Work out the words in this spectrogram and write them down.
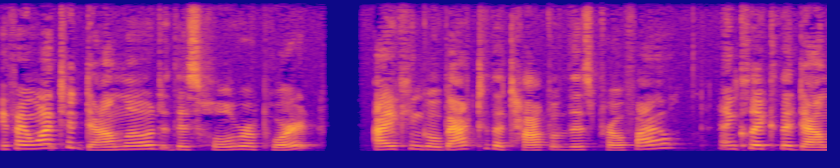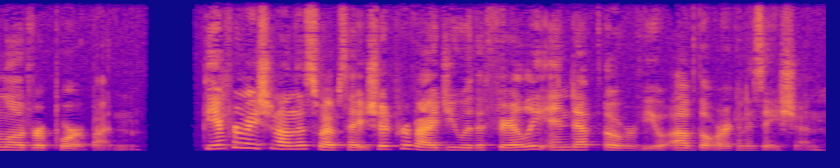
If I want to download this whole report, I can go back to the top of this profile and click the Download Report button. The information on this website should provide you with a fairly in-depth overview of the organization.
